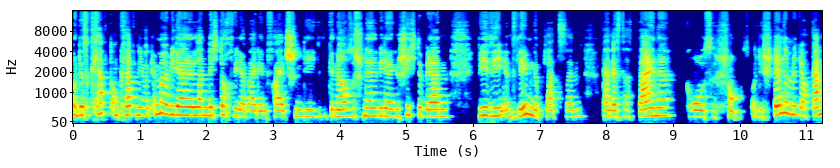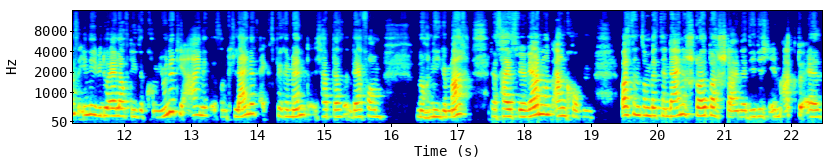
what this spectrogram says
Und es klappt und klappt nicht. Und immer wieder lande ich doch wieder bei den Falschen, die genauso schnell wieder Geschichte werden, wie sie ins Leben geplatzt sind. Dann ist das deine große Chance. Und ich stelle mich auch ganz individuell auf diese Community ein. Es ist ein kleines Experiment. Ich habe das in der Form noch nie gemacht. Das heißt, wir werden uns angucken, was sind so ein bisschen deine Stolpersteine, die dich eben aktuell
